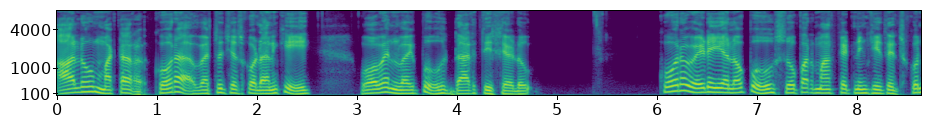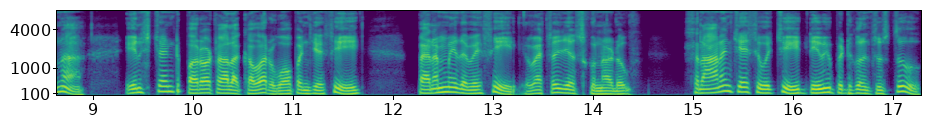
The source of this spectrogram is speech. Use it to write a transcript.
ఆలు మటర్ కూర వెచ్చ చేసుకోవడానికి ఓవెన్ వైపు దారి తీశాడు. కూర వేడయ్యేలోపు సూపర్ మార్కెట్ నుంచి తెచ్చుకున్న ఇన్స్టంట్ పరోటాల కవర్ ఓపెన్ చేసి పెనం మీద వేసి వెచ్చ చేసుకున్నాడు. స్నానం చేసి వచ్చి టీవీ పెట్టుకొని చూస్తూ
